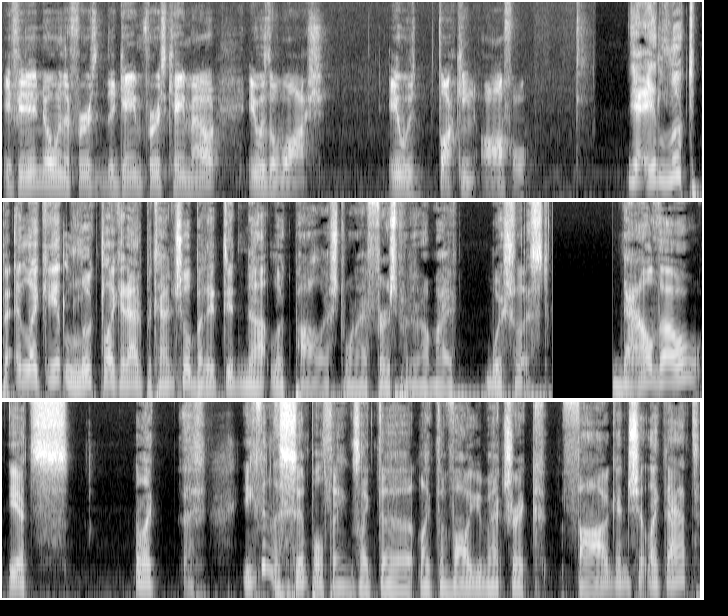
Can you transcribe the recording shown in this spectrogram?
if you didn't know when the first the game first came out, it was a wash. It was fucking awful. Yeah, it looked ba- like it looked like it had potential, but it did not look polished when I first put it on my wish list. Now though, it's like even the simple things like the like the volumetric fog and shit like that.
